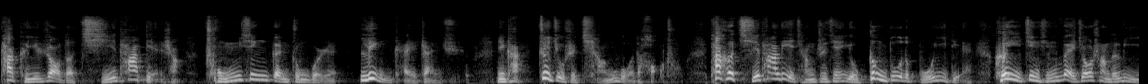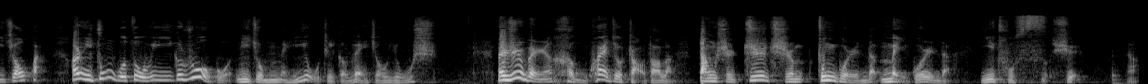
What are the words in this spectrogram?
他可以绕到其他点上重新跟中国人另开战局。你看，这就是强国的好处，它和其他列强之间有更多的博弈点，可以进行外交上的利益交换。而你中国作为一个弱国，你就没有这个外交优势。那日本人很快就找到了当时支持中国人的美国人的一处死穴，啊。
